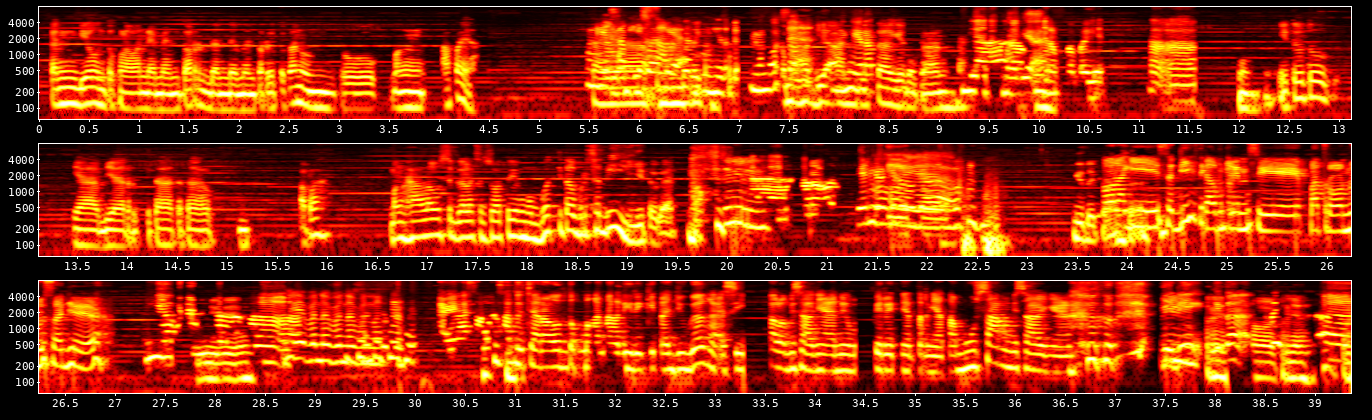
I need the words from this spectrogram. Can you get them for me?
kan dia untuk melawan dementor dan dementor itu kan untuk meng, apa ya Menghisap ya. memberi Menghirap. kebahagiaan Menghirap. kita gitu kan ya kebahagiaan. kebahagiaan Heeh. itu tuh ya biar kita tetap apa menghalau segala sesuatu yang membuat kita bersedih gitu kan Hmm. Iya. Gitu kan. Kalau lagi sedih tinggal muterin si Patronus aja ya. Iya Iya. Iya bener-bener bener. kayak salah satu cara untuk mengenal diri kita juga nggak sih? Kalau misalnya animal spiritnya ternyata musang misalnya, jadi kita Oh ternyata. eh,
